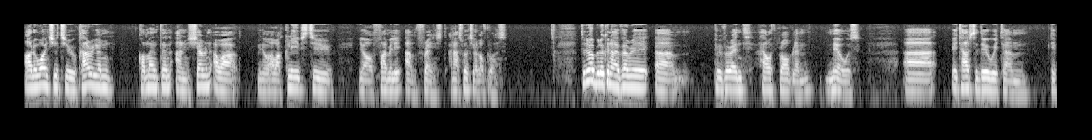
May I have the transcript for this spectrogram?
I don't want you to carry on commenting and sharing our, you know, our clips to your family and friends, and as well to your loved ones. Today we'll be looking at a very um, prevalent health problem, males. Uh, it has to do with um, the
